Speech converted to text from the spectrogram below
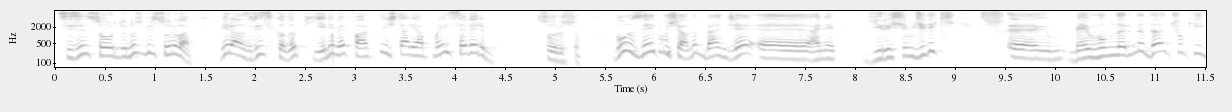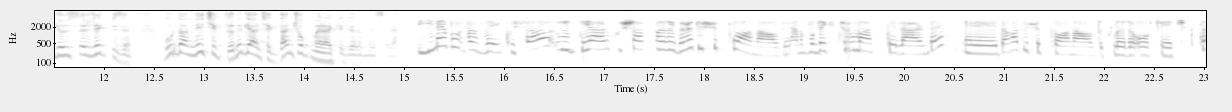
sizin sorduğunuz bir soru var. Biraz risk alıp yeni ve farklı işler yapmayı severim sorusu. Bu Z kuşağının bence e, hani girişimcilik e, mevhumlarını da çok iyi gösterecek bize. Buradan ne çıktığını gerçekten çok merak ediyorum mesela. Yine burada Z kuşağı e, diğer kuşaklara göre düşük puan aldı. Yani buradaki tüm maddelerde e, daha düşük puan aldıkları ortaya çıktı.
